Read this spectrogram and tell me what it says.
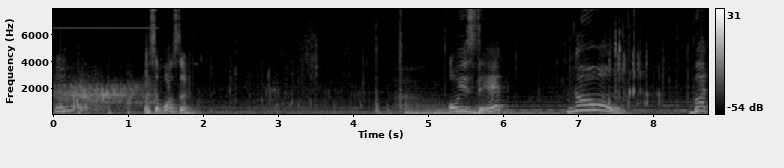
Hmm? What's the monster? Oh, he's dead? No! But...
